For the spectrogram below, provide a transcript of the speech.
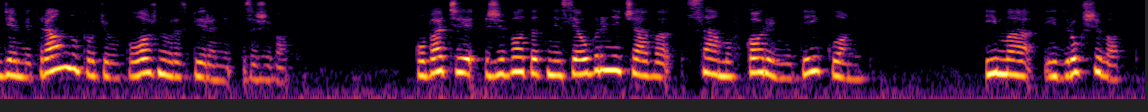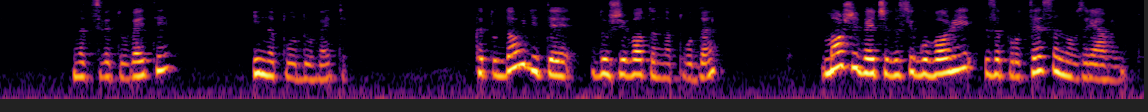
диаметрално противоположно разбиране за живота. Обаче животът не се ограничава само в корените и клоните. Има и друг живот – на цветовете и на плодовете. Като дойдете до живота на плода, може вече да се говори за процеса на озряването.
